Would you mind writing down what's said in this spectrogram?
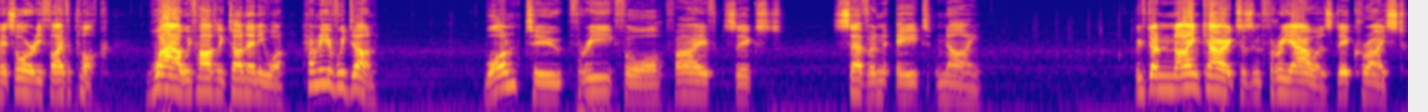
And it's already 5 o'clock. Wow, we've hardly done anyone. How many have we done? One, two, three, four, five, six, seven, eight, nine. We've done nine characters in three hours, dear Christ.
